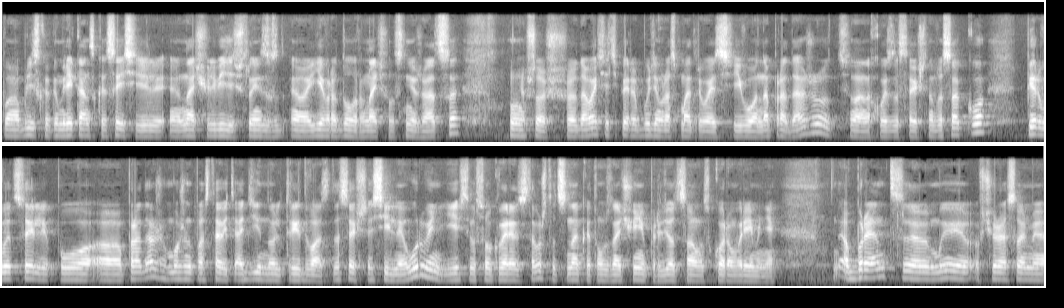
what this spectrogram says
близко к американской сессии э, начали видеть, что э, евро-доллара начал снижаться. Что ж, давайте теперь будем рассматривать его на продажу. Цена находится достаточно высоко. Первые цели по э, продаже можно поставить 1.0320. Достаточно сильный уровень. Есть высокая вероятность того, что цена к этому значению придет в самом скором времени. Бренд. Мы вчера с вами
